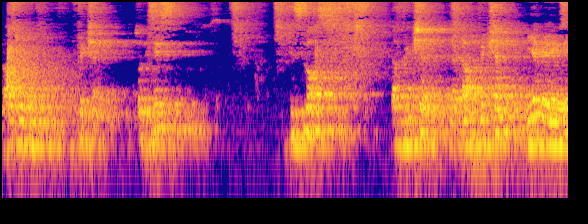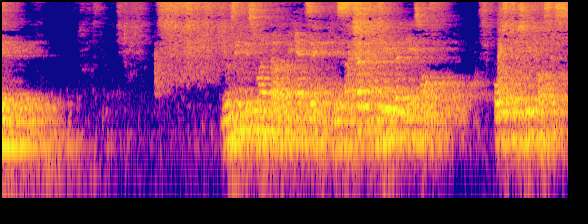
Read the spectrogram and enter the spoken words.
Loss due to friction. So this is this loss, the friction, the term friction here we are using. Using this one term, we can say this occurs only in the case of post-tensioning process.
